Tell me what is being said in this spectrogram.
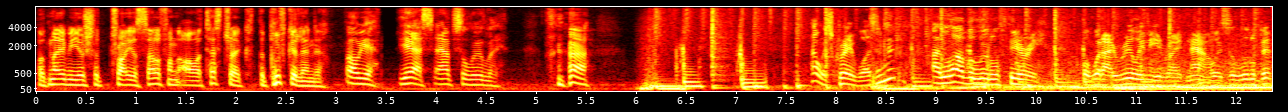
But maybe you should try yourself on our test track, the Prüfgelände. Oh yeah. Yes, absolutely. that was great, wasn't it? I love a little theory, but what I really need right now is a little bit.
